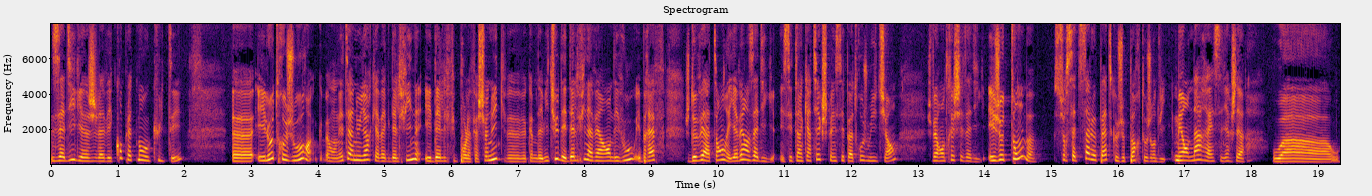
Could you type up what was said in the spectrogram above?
Zadig, je l'avais complètement occulté. Euh, et l'autre jour, ben, on était à New York avec Delphine et Delphine pour la Fashion Week, euh, comme d'habitude, et Delphine avait un rendez-vous. Et bref, je devais attendre. Et il y avait un Zadig, et c'était un quartier que je connaissais pas trop. Je me dis tiens, je vais rentrer chez Zadig. Et je tombe sur cette salopette que je porte aujourd'hui, mais en arrêt, c'est-à-dire que j'étais là, waouh.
